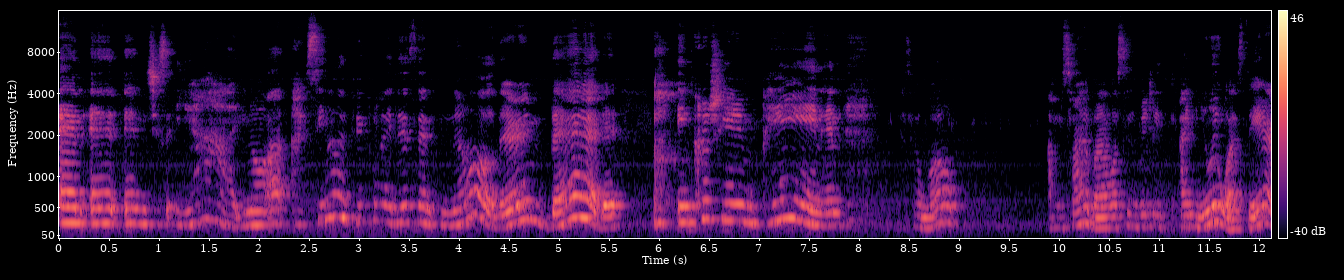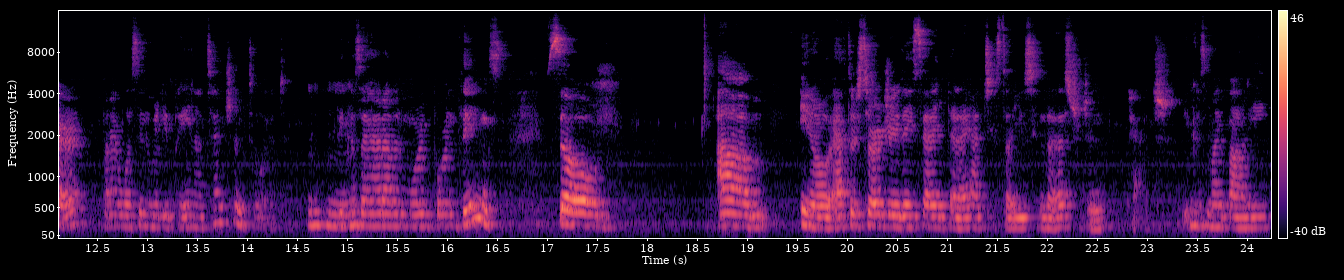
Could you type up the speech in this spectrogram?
and, and and she said, Yeah, you know, I, I've seen other people like this and no, they're in bed in cruciating pain and I said, Well, I'm sorry, but I wasn't really I knew it was there, but I wasn't really paying attention to it Mhm. because I had other more important things. So um, you know, after surgery they said that I had to start using the estrogen patch because my body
